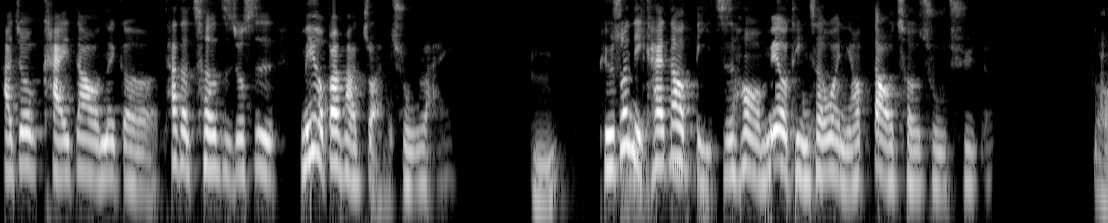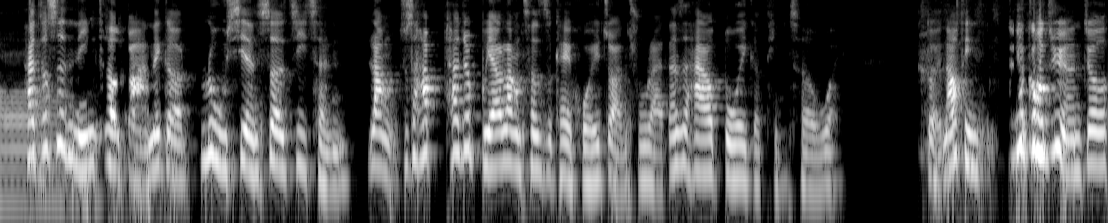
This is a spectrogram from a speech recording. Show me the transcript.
他就开到那个他的车子就是没有办法转出来，嗯，比如说你开到底之后没有停车位，你要倒车出去的，哦，他就是宁可把那个路线设计成让，就是他他就不要让车子可以回转出来，但是他要多一个停车位。对，然后停，因为工具人就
